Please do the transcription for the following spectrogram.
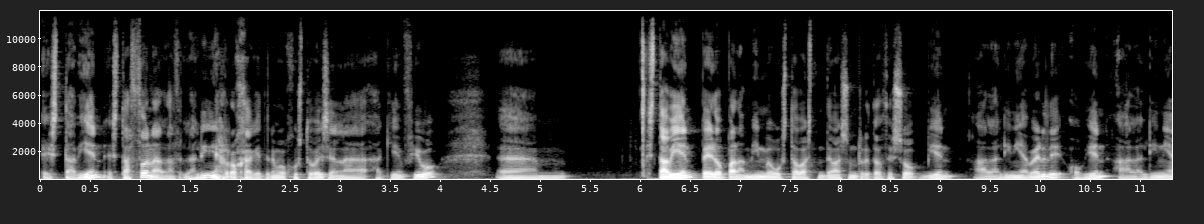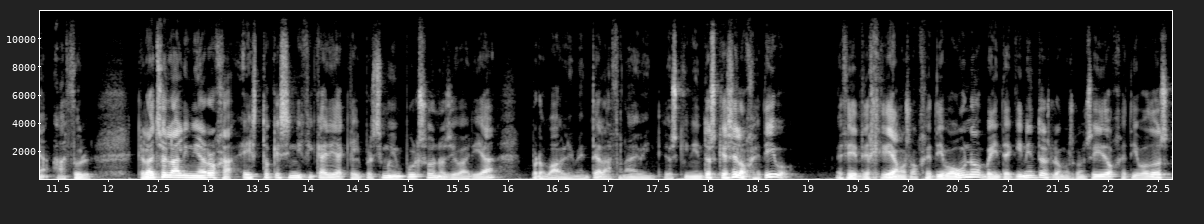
está bien, esta zona, la, línea roja que tenemos justo, ¿veis? En la, aquí en FIBO, em, está bien, pero para mí me gusta bastante más un retroceso bien a la línea verde o bien a la línea azul. Que lo ha hecho en la línea roja, ¿esto qué significaría? Que el próximo impulso nos llevaría probablemente a la zona de 22.500, que es el objetivo. Es decir, decíamos objetivo 1, 20.500, lo hemos conseguido, objetivo 2,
